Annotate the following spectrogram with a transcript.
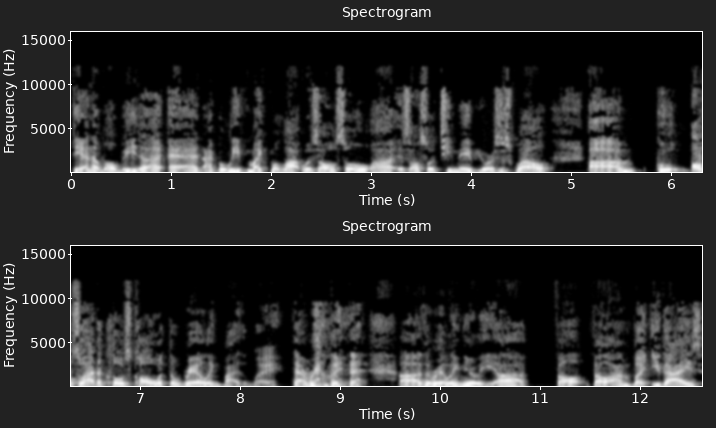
Belbita and I believe Mike Malott was also, uh, is also a teammate of yours as well. Um, who also had a close call with the railing, by the way. That really, uh, the railing nearly, uh, fell, fell on. But you guys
